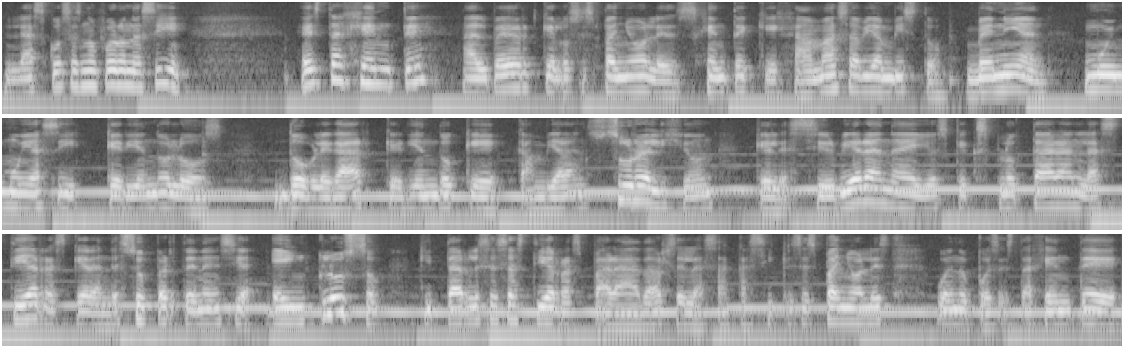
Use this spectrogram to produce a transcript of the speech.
las cosas no fueron así. Esta gente, al ver que los españoles, gente que jamás habían visto, venían muy muy así, queriéndolos doblegar, queriendo que cambiaran su religión, que les sirvieran a ellos, que explotaran las tierras que eran de su pertenencia e incluso quitarles esas tierras para dárselas a caciques españoles, bueno, pues esta gente,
